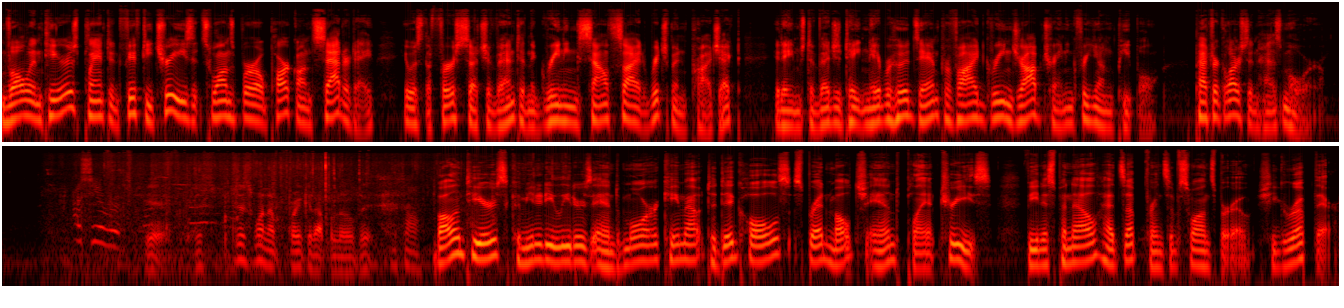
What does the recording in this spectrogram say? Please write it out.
Volunteers planted 50 trees at Swansboro Park on Saturday. It was the first such event in the Greening Southside Richmond project. It aims to vegetate neighborhoods and provide green job training for young people. Patrick Larson has more. I see a roof. Yeah, just, just want to break it up a little bit. Volunteers, community leaders, and more came out to dig holes, spread mulch, and plant trees. Venus Pennell heads up Friends of Swansboro. She grew up there.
